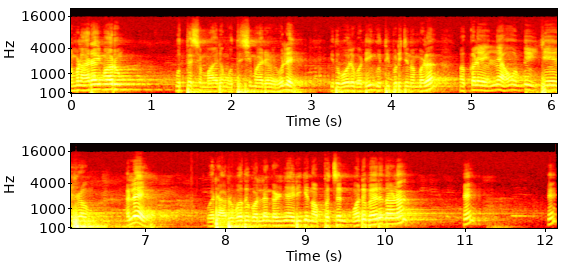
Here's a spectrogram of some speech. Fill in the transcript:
നമ്മൾ ആരായി മാറും? മുത്തശ്ശന്മാരും മുത്തശ്ശിമാരും അല്ലേ? ഇതുപോലെ വടിയും കുത്തിപ്പിടിച്ച് നമ്മൾ മക്കളെ എല്ലാം ഉണ്ട് വിശേഷം അല്ലേ? ഒരു അറുപത് കൊല്ലം കഴിഞ്ഞായിരിക്കുന്ന അപ്പച്ചൻ. മോന്റെ പേരെന്താണ്? ഏ? ഏ?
